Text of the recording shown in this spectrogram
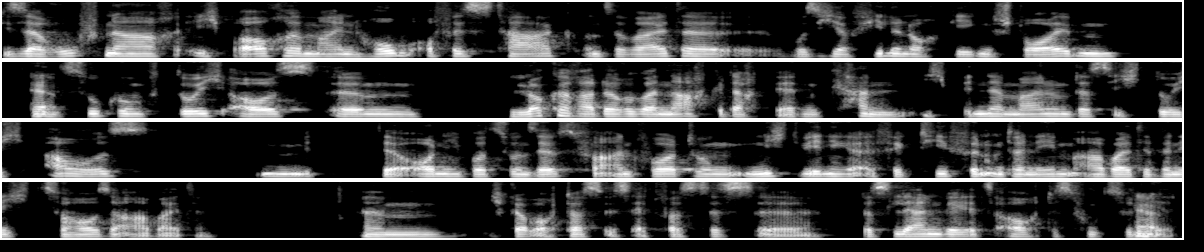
dieser Ruf nach, ich brauche meinen Homeoffice-Tag und so weiter, wo sich ja viele noch gegen sträuben, ja. in Zukunft durchaus ähm, lockerer darüber nachgedacht werden kann. Ich bin der Meinung, dass ich durchaus mit der ordentlichen Portion Selbstverantwortung nicht weniger effektiv für ein Unternehmen arbeite, wenn ich zu Hause arbeite. Ähm, ich glaube, auch das ist etwas, das, äh, das lernen wir jetzt auch, das funktioniert.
